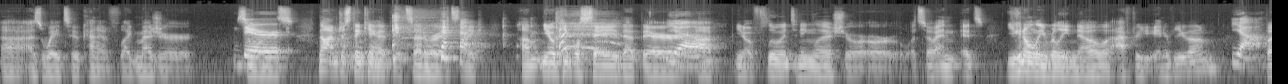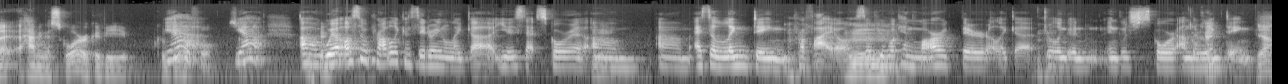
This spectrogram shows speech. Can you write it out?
uh, as a way to kind of like measure. Their- No, I'm just thinking, et cetera. It's like. Um, you know, people say that they're, Yeah. uh, you know, fluent in English or, or what so, and it's you can only really know after you interview them. yeah. But having a score could be could be yeah, helpful. So, yeah. Uh, okay. We're also probably considering like uh, use that score um, um, as a LinkedIn profile, so people can mark their like a Duolingo English score on their Okay. LinkedIn Yeah.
